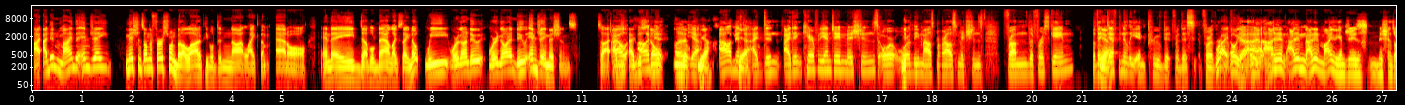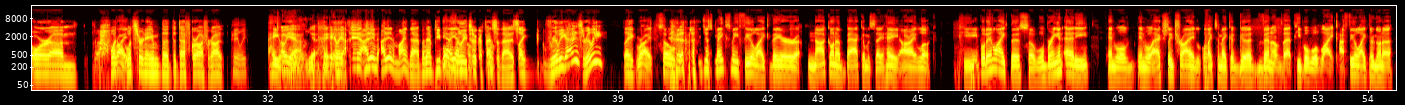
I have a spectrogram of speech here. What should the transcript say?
I, I didn't mind the MJ missions on the first one, but a lot of people did not like them at all. And they doubled down, like say, nope, we we're gonna do we're gonna do MJ missions. So I, I, I'll- just, I just I'll don't. admit- uh, yeah. yeah, I'll admit Yeah. that I didn't I didn't care for the MJ missions or or the Miles Morales missions from the first game, but they Yeah. definitely improved it for this for the- Right. Oh, yeah. yeah. I, I didn't I didn't I didn't mind the MJ's missions or um, what Right. what's her name the the deaf girl I forgot Hailey. Hailey. Oh, yeah. Hailey, yeah, Hailey. Hailey, I didn't, I didn't, I didn't mind that, but then people Yeah, yeah, really took offense to that. It's like, really, guys, really? Like, Right. So it just makes me feel like they're not going to back them and say, "Hey, all right, look, people didn't like this, so we'll bring in Eddie and we'll and we'll actually try like to make a good Venom that people will like." I feel like they're going to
